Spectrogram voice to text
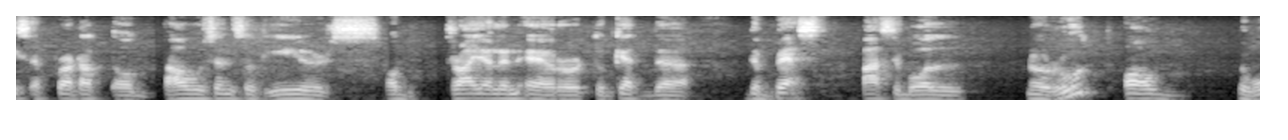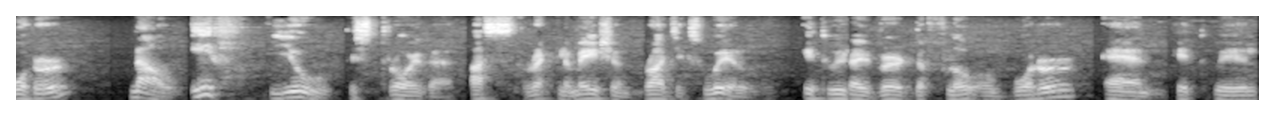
is a product of thousands of years of trial and error to get the, the best possible you know, route of the water. Now, if you destroy that, as reclamation projects will, it will divert the flow of water and it will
